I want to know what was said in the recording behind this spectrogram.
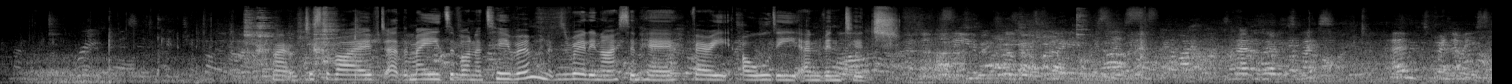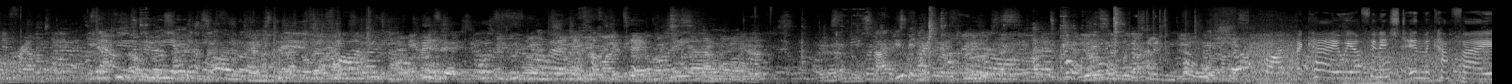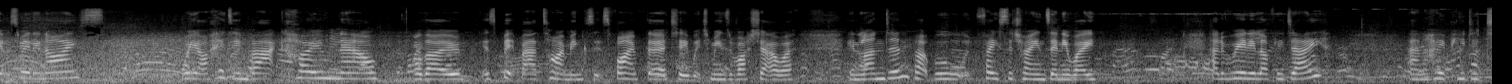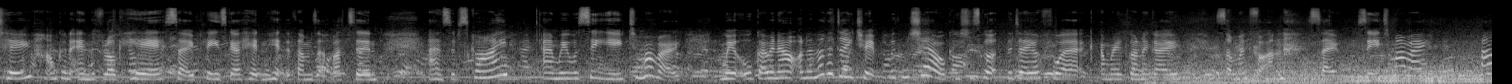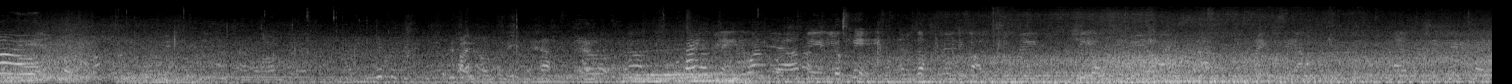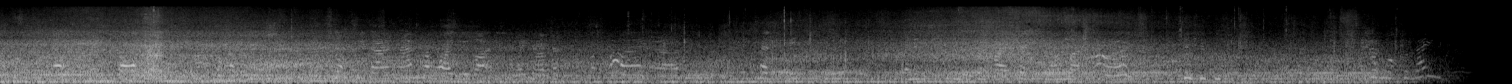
Right, we've just arrived at the Maids of Honour tea room. It looks really nice in here, very oldie and vintage. Okay, we are finished in the cafe. It was really nice. We are heading back home now, although it's a bit bad timing because it's 5.30, which means rush hour in London, but we'll face the trains anyway. Had a really lovely day and I hope you did too. I'm going to end the vlog here, so please go ahead and hit the thumbs up button and subscribe, and we will see you tomorrow. We're all going out on another day trip with Michelle because she's got the day off work and we're going to go somewhere fun. So, see you tomorrow. Currently, the one we look in and document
